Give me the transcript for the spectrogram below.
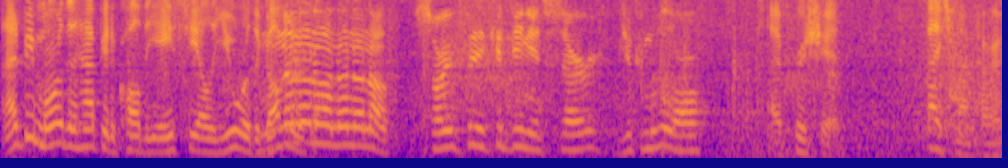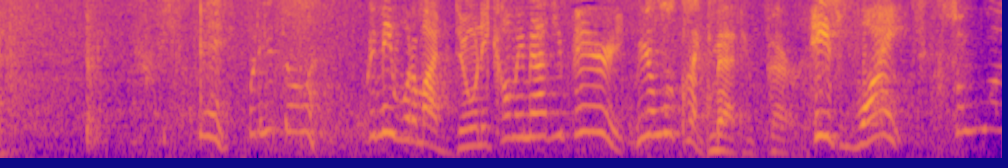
and I'd be more than happy to call the ACLU or the governor. No, no, no, no, no, no. Sorry for the inconvenience, sir. You can move along. I appreciate it. Thanks, Matt Perry. Hey, what are you doing? What do you mean, what am I doing? He called me Matthew Perry. You look like Matthew Perry. He's white. So what?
